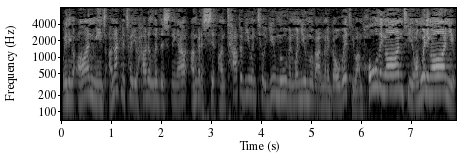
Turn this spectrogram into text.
Waiting on means I'm not going to tell you how to live this thing out. I'm going to sit on top of you until you move, and when you move, I'm going to go with you. I'm holding on to you. I'm waiting on you.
